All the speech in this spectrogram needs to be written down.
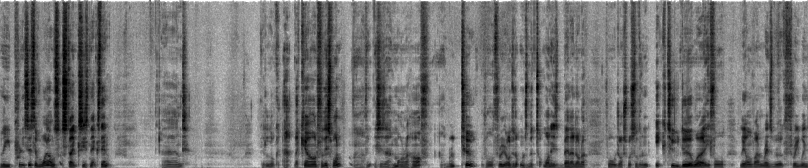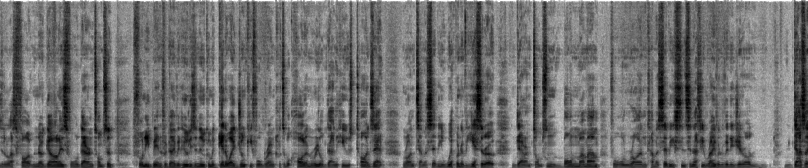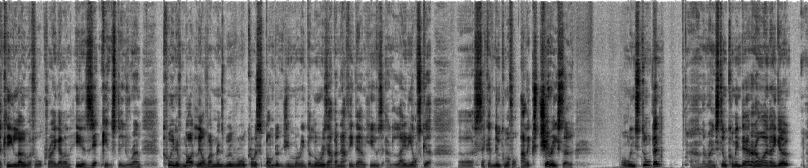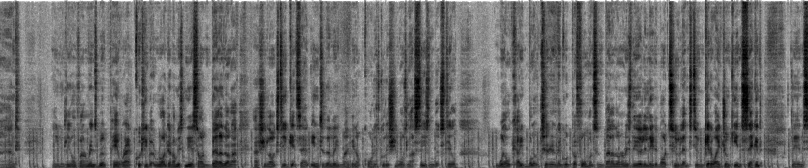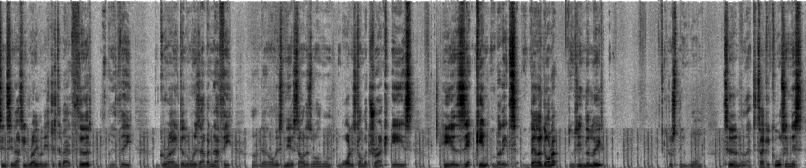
The Princess of Wales Stakes is next then. And a look at the card for this one. I think this is a mile and a half. Group 2 for three odds and upwards. And the top one is Belladonna for Joshua Sutherland. Ik to Way for Leon van Rensburg. Three wins in the last five. Nogales for Darren Thompson. Funny Ben for David Hooley's a newcomer. Getaway Junkie for Graham Clutterbuck. Highland Real Dan Hughes. Tides Out Ryan Tamasebi. Weapon of Yesero Darren Thompson. Bon Mamam for Ryan Tamasebi. Cincinnati Raven Vinnie Gerard. Dazaki Loma for Craig Allen. Here Zetkin Steve Ran. Queen of Night Leon van Rensburg. Royal Correspondent Jim Murray. Dolores Abernathy Dan Hughes. And Lady Oscar. Uh, second newcomer for Alex Cherry. So all installed then. And the rain's still coming down, and away they go. And the Leon van Rensburg pair were out quickly, but right down on this near side, Belladonna, as she likes to, gets out into the lead. Maybe not quite as good as she was last season, but still well capable of turning in a good performance. And Belladonna is the early leader by two lengths to Getaway Junkie in second. Then Cincinnati Raven is just about third with the grey Dolores Abernathy right down on this near side as well. The one widest on the track is here Zetkin, but it's Belladonna who's in the lead. Just the one turn that had to take a course in this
